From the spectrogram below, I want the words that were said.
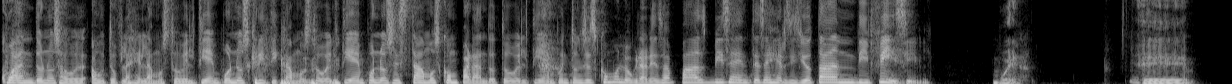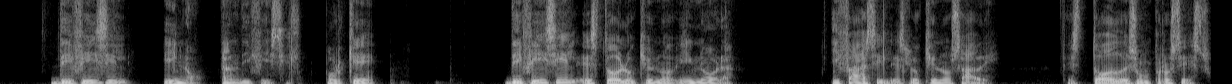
cuando nos autoflagelamos todo el tiempo, nos criticamos todo el tiempo, nos estamos comparando todo el tiempo. Entonces, ¿cómo lograr esa paz, Vicente, ese ejercicio tan difícil? Bueno, eh, difícil y no tan difícil, porque difícil es todo lo que uno ignora y fácil es lo que uno sabe. Entonces, todo es un proceso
